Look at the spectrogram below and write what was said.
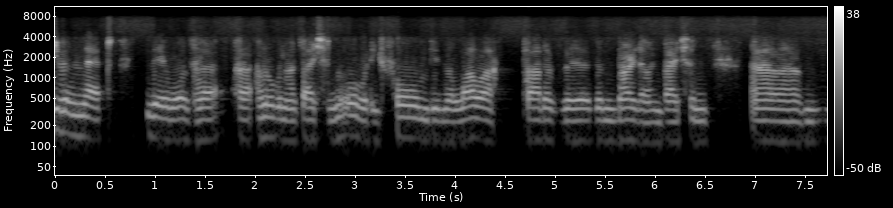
given that there was a, a, an organisation already formed in the lower part of the, the Murray-Darling Basin. Um,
